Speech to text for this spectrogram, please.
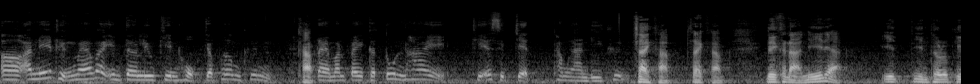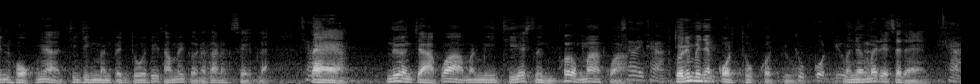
เอ่ออันนี้ถึงแม้ว่าอินเตอร์ลิวคิน 6 จะเพิ่มขึ้น ครับ แต่มันไปกระตุ้นให้ TS17 ทำงานดีขึ้น ใช่ครับใช่ครับ ในขณะนี้เนี่ยอินเทอร์โลคิน 6 เนี่ยจริง ๆ มันเป็นตัวที่ทำให้เกิดอาการอักเสบแหละ ใช่แต่ค่ะ เนื่องจากว่ามันมี TS1 เพิ่มมากกว่า ใช่ค่ะ ตัวนี้มันยังกดถูกกดอยู่ ถูกกดอยู่มันยังค่ะไม่ได้แสดง ค่ะ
